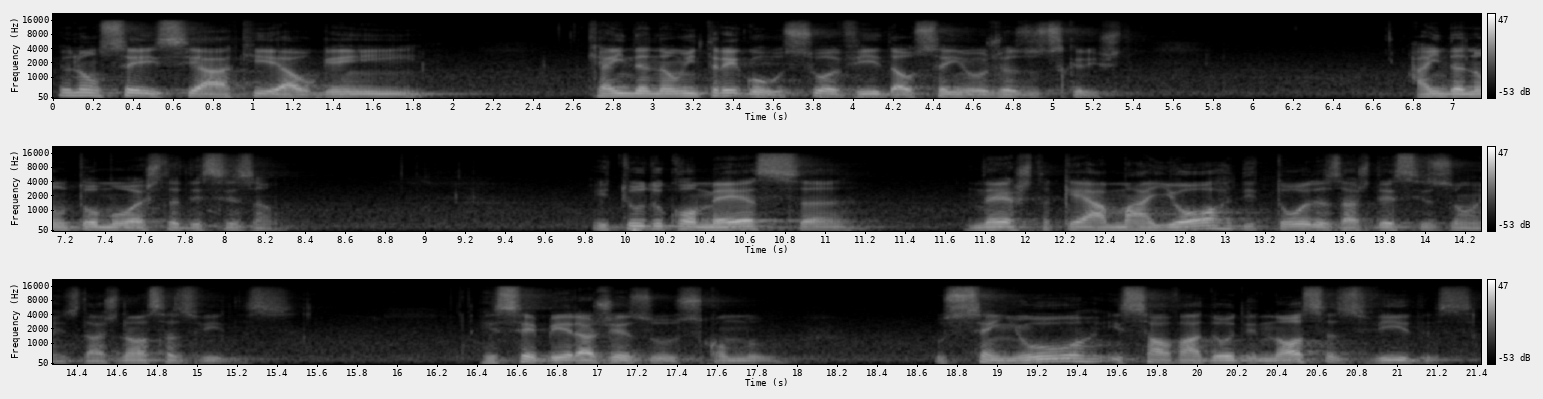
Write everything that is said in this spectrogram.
Eu não sei se há aqui alguém que ainda não entregou sua vida ao Senhor Jesus Cristo, ainda não tomou esta decisão. E tudo começa nesta que é a maior de todas as decisões das nossas vidas. Receber a Jesus como o Senhor e Salvador de nossas vidas.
